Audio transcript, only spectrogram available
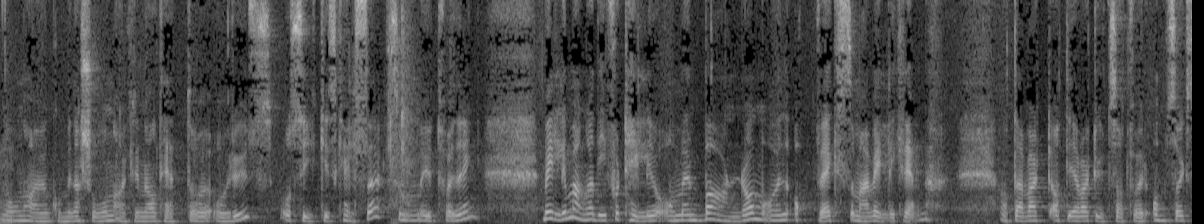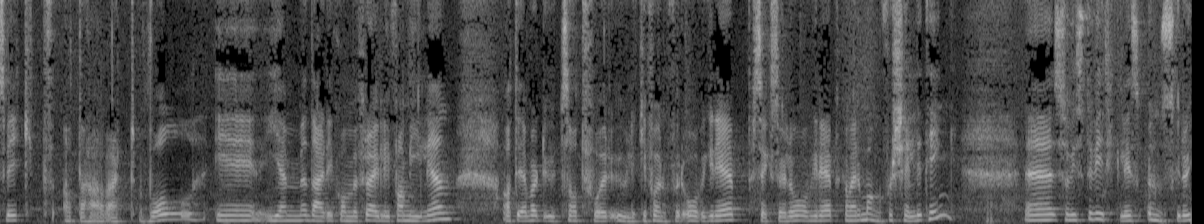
Noen har jo en kombinasjon av kriminalitet og, og rus, og psykisk helse som utfordring. Veldig mange av de forteller jo om en barndom og en oppvekst som er veldig krevende. At, vært, at de har vært utsatt for omsorgssvikt, at det har vært vold i hjemmet der de kommer fra, eller i familien. At de har vært utsatt for ulike former for overgrep, seksuelle overgrep. Det kan være mange forskjellige ting. Eh, Så hvis du virkelig ønsker å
